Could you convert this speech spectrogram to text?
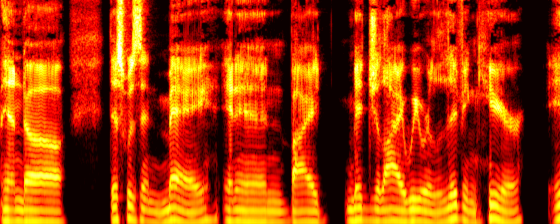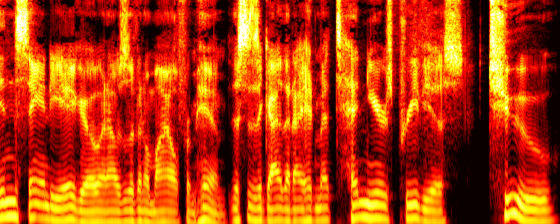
And uh, this was in May. And in by mid July, we were living here in San Diego and I was living a mile from him. This is a guy that I had met 10 years previous to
